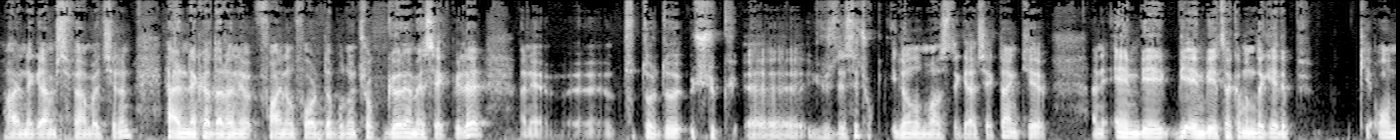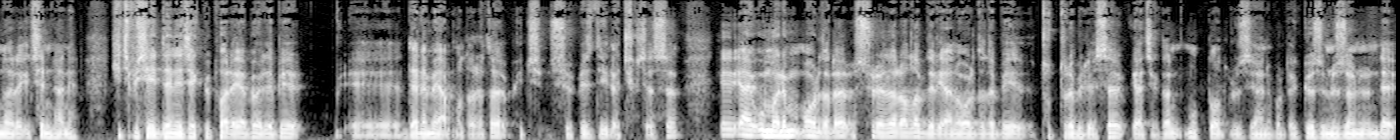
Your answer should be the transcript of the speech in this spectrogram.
haline gelmişti Fenerbahçe'nin. Her ne kadar hani Final Four'da bunu çok göremesek bile hani e, tutturduğu üçlük e, yüzdesi çok inanılmazdı gerçekten ki hani NBA bir NBA takımında gelip ki onları için hani hiçbir şey deneyecek bir paraya böyle bir e, deneme yapmaları da hiç sürpriz değil açıkçası. E, yani umarım orada da süreler alabilir yani orada da bir tutturabilirse gerçekten mutlu oluruz yani burada gözümüzün önünde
